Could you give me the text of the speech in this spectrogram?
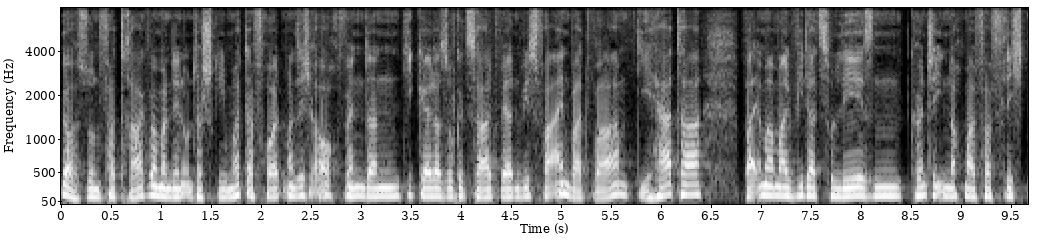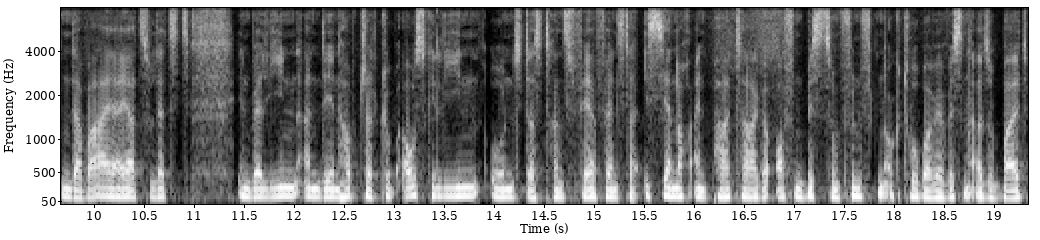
ja, so ein Vertrag, wenn man den unterschrieben hat, da freut man sich auch, wenn dann die Gelder so gezahlt werden, wie es vereinbart war. Die Hertha war immer mal wieder zu lesen, könnte ihn nochmal verpflichten. Da war er ja zuletzt in Berlin an den Hauptstadtclub ausgeliehen und das Transferfenster ist ja noch ein paar Tage offen bis zum 5. Oktober. Wir wissen also bald,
